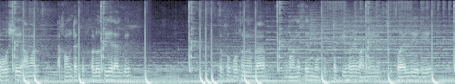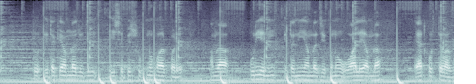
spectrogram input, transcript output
অবশ্যই আমার অ্যাকাউন্টটাকে ফলো দিয়ে রাখবে। দেখো, প্রথমে আমরা গণেশের মুকুটটা কীভাবে বানিয়ে নিচ্ছি কয়েল দিয়ে দিয়ে। তো এটাকে আমরা যদি এই শেপে শুকনো হওয়ার পরে আমরা পুড়িয়ে নিই, এটা নিয়ে আমরা যে কোনো ওয়ালে আমরা অ্যাড করতে পারব।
